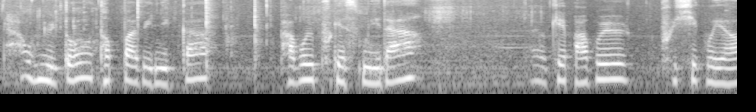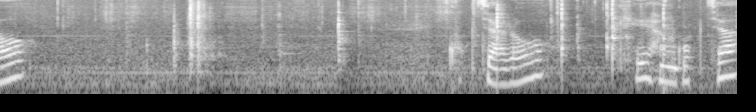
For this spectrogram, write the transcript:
자, 오늘도 덮밥이니까 밥을 푸겠습니다. 자, 이렇게 밥을 푸시고요. 국자로 이렇게 한 국자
